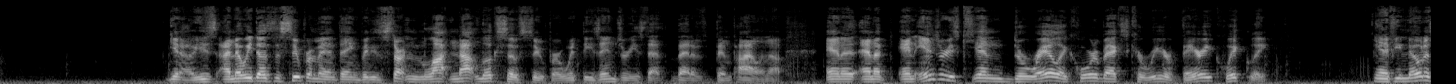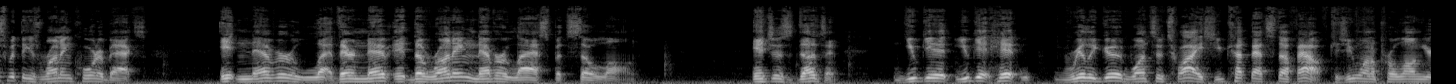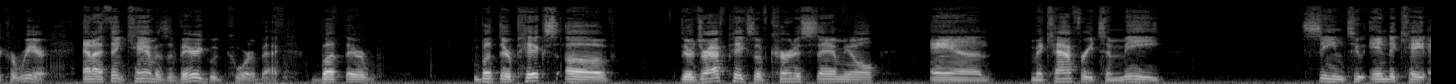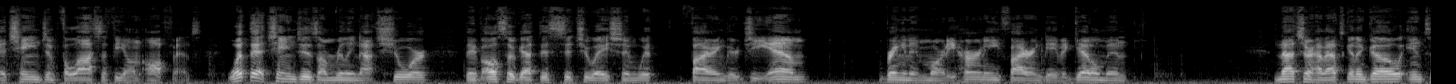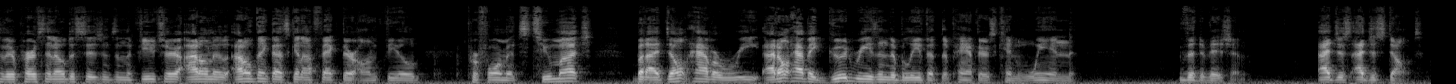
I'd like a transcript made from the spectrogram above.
you know he's I know he does the Superman thing, but he's starting to lot, not look so super with these injuries that that have been piling up, and a, and a, and injuries can derail a quarterback's career very quickly. And if you notice with these running quarterbacks, it never la- they're never the running never lasts but so long. It just doesn't. You get you get hit really good once or twice, you cut that stuff out because you want to prolong your career. And I think Cam is a very good quarterback, but their but their picks of their draft picks of Curtis Samuel and McCaffrey to me seemed to indicate a change in philosophy on offense. What that change is, I'm really not sure. They've also got this situation with firing their GM, bringing in Marty Hurney, firing David Gettleman. Not sure how that's going to go into their personnel decisions in the future. I don't know. I don't think that's going to affect their on-field performance too much. But I don't have a re. I don't have a good reason to believe that the Panthers can win the division. I just. I just don't.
